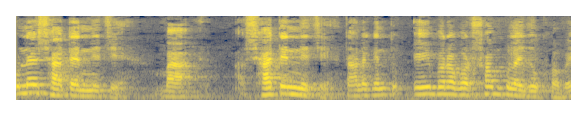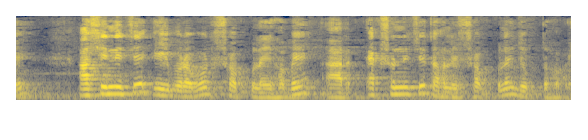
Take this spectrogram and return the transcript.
উনিশ ষাটের নিচে বা ষাটের নিচে, তাহলে কিন্তু এই বরাবর সবগুলাই যোগ হবে। আশির নিচে এই বরাবর সবগুলাই হবে আর একশোর নিচে তাহলে সবগুলাই যুক্ত হবে।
